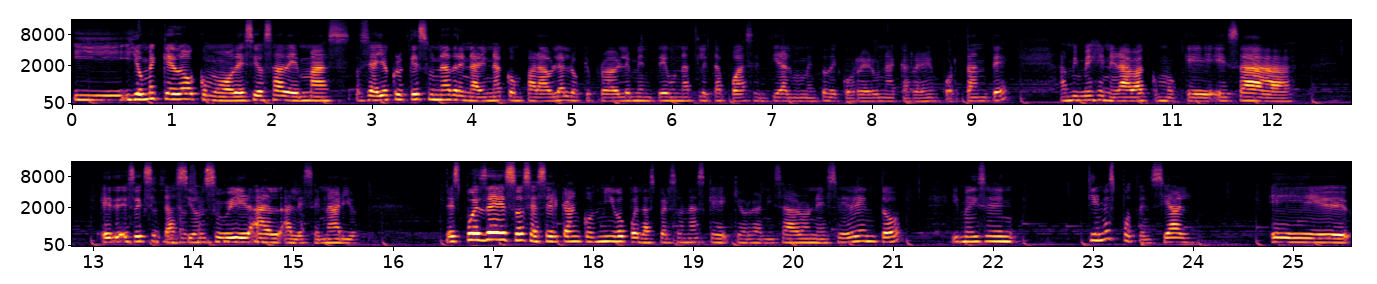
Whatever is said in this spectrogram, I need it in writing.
y, y, yo me quedo como deseosa de más. O sea, yo creo que es una adrenalina comparable a lo que probablemente un atleta pueda sentir al momento de correr una carrera importante. A mí me generaba como que esa esa excitación subir al, al, escenario. Después de eso se acercan conmigo pues las personas que, que, organizaron ese evento y me dicen, tienes potencial, eh,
